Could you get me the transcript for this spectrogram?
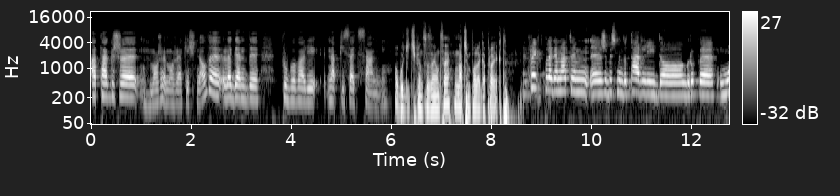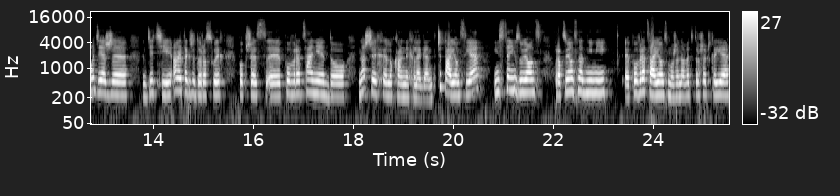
a także może, może jakieś nowe legendy próbowali napisać sami. Obudzić śpiące zające? Na czym polega projekt? Projekt polega na tym, e, żebyśmy dotarli do grupy młodzieży, dzieci, ale także dorosłych poprzez e, powracanie do naszych lokalnych legend. Czytając je, inscenizując, pracując nad nimi, powracając, może nawet troszeczkę je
